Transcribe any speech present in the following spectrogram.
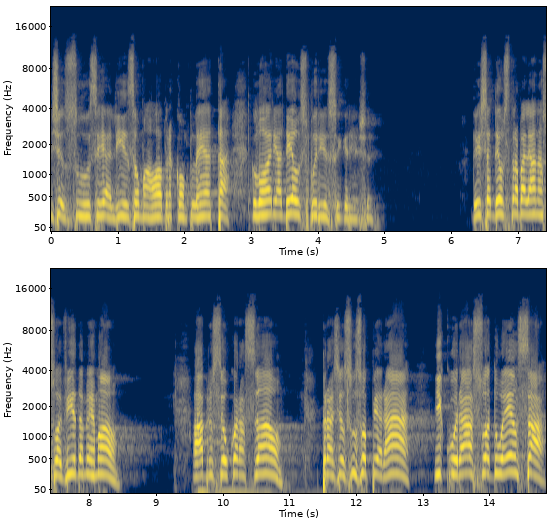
Jesus realiza uma obra completa. Glória a Deus por isso, igreja. Deixa Deus trabalhar na sua vida, meu irmão. Abre o seu coração para Jesus operar e curar a sua doença,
